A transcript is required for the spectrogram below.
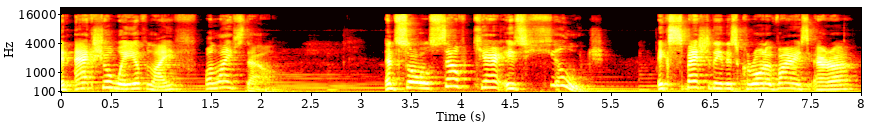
an actual way of life or lifestyle. And so self care is huge especially in this coronavirus era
